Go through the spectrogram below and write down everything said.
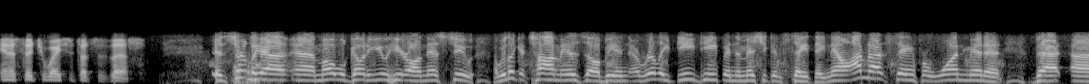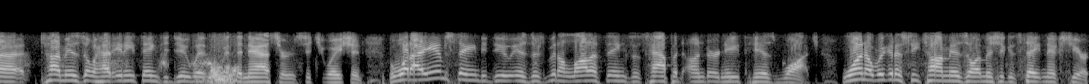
in a situation such as this. And certainly, uh, uh, Mo, will go to you here on this too. We look at Tom Izzo being really knee deep in the Michigan State thing. Now, I'm not saying for one minute that uh, Tom Izzo had anything to do with with the Nassar situation, but what I am saying to do is there's been a lot of things that's happened underneath his watch. One, are we going to see Tom Izzo at Michigan State next year?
